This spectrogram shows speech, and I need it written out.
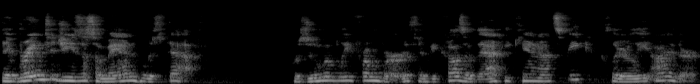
They bring to Jesus a man who is deaf, presumably from birth, and because of that, he cannot speak clearly either.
